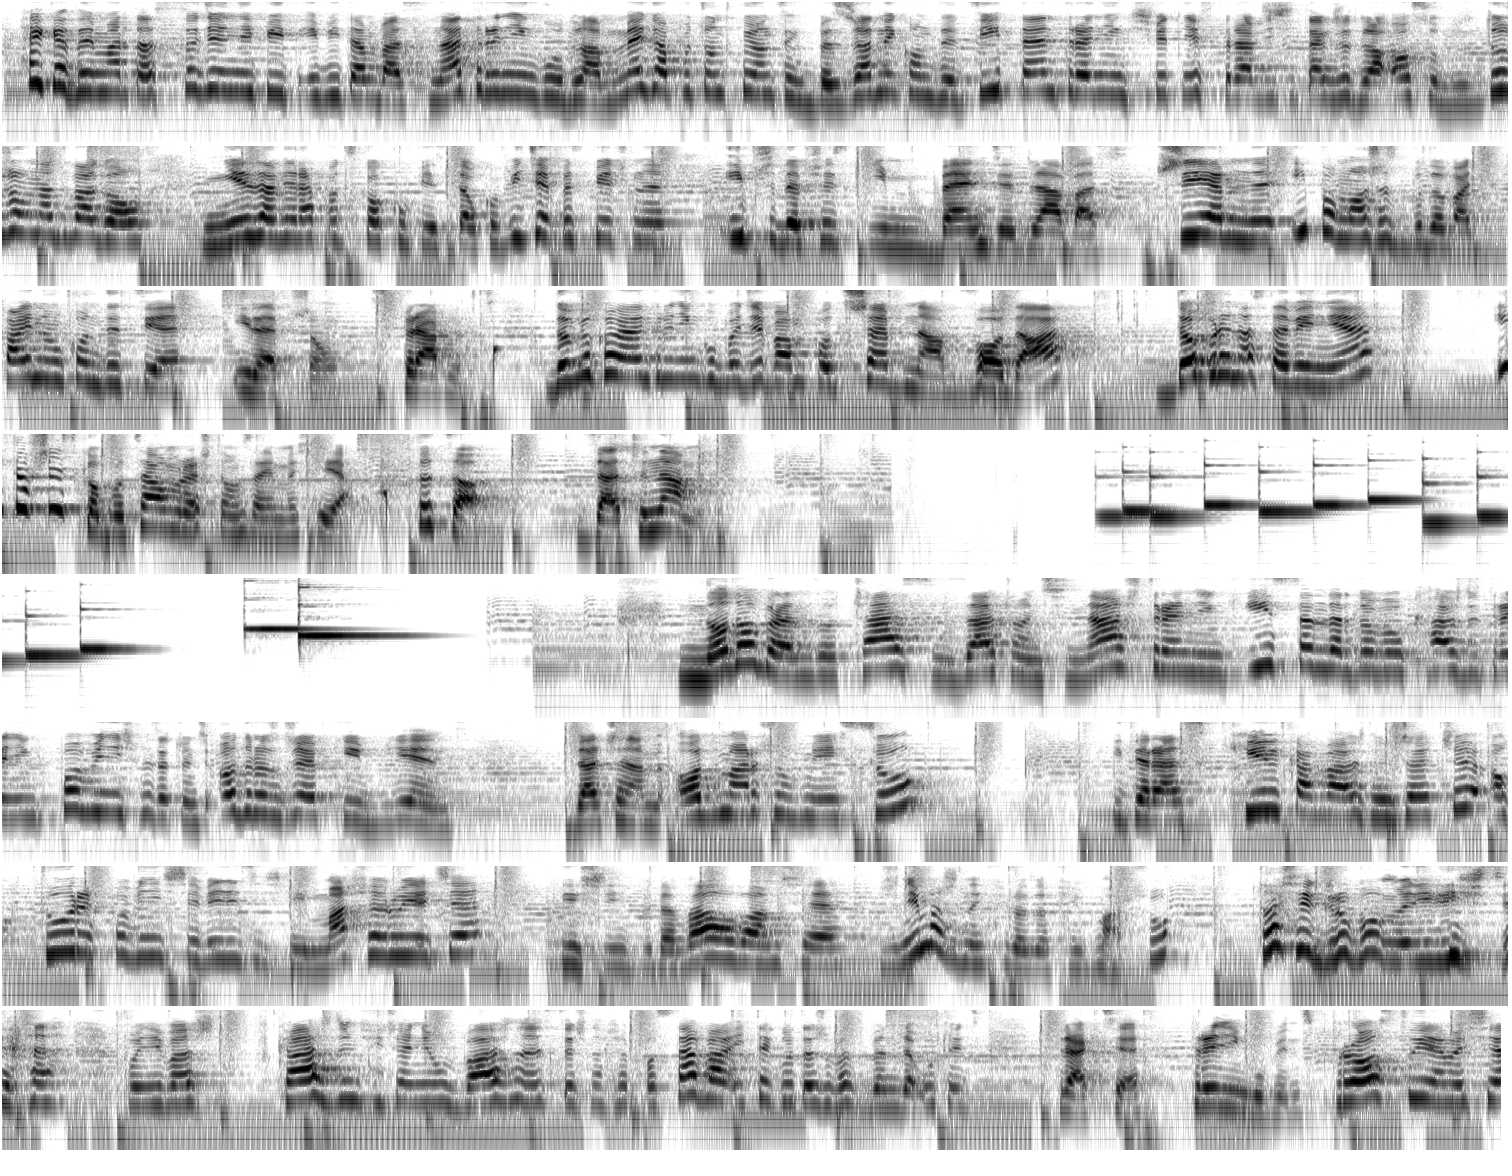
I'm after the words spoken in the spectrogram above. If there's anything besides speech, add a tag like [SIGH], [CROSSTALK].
Hejka, tutaj Marta z Codziennie Fit i witam Was na treningu dla mega początkujących bez żadnej kondycji. Ten trening świetnie sprawdzi się także dla osób z dużą nadwagą, nie zawiera podskoków, jest całkowicie bezpieczny i przede wszystkim będzie dla Was przyjemny i pomoże zbudować fajną kondycję i lepszą sprawność. Do wykonania treningu będzie Wam potrzebna woda, dobre nastawienie i to wszystko, bo całą resztą zajmę się ja. To co? Zaczynamy! No dobra, no to czas zacząć nasz trening i standardowo każdy trening powinniśmy zacząć od rozgrzewki, więc zaczynamy od marszu w miejscu. I teraz kilka ważnych rzeczy, o których powinniście wiedzieć, jeśli maszerujecie. Jeśli wydawało Wam się, że nie ma żadnej filozofii w marszu, to się grubo myliliście, [LAUGHS] ponieważ w każdym ćwiczeniu ważna jest też nasza postawa i tego też Was będę uczyć w trakcie treningu, więc prostujemy się,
